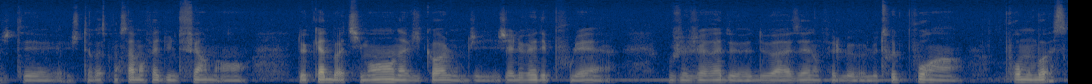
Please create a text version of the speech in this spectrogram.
j'étais responsable en fait d'une ferme en, de quatre bâtiments en avicole. Donc j'élevais des poulets euh, où je gérais de, A à Z en fait le, le truc pour un pour mon boss.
